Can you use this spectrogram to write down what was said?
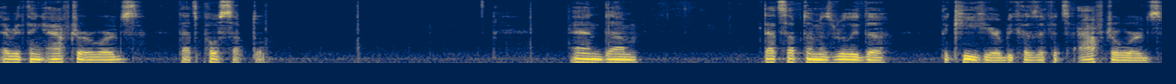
Everything afterwards, that's postseptal. And um, that septum is really the the key here because if it's afterwards,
